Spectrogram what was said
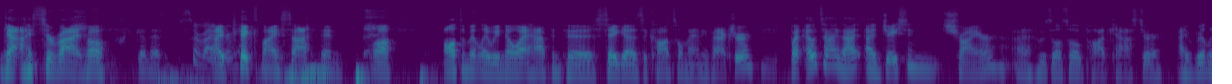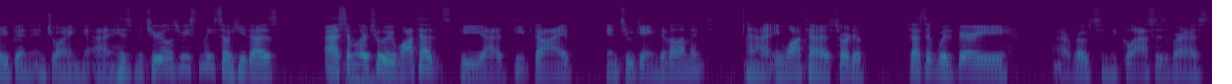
yeah, I survived. Oh, my goodness. Survived. I picked my side, and well, ultimately we know what happened to Sega as a console manufacturer. But outside that, uh, Jason Schreier, uh, who's also a podcaster, I've really been enjoying uh, his materials recently. So he does uh, similar to Iwata, it's the uh, deep dive into game development. Uh, Iwata sort of does it with very rose tinted glasses, whereas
